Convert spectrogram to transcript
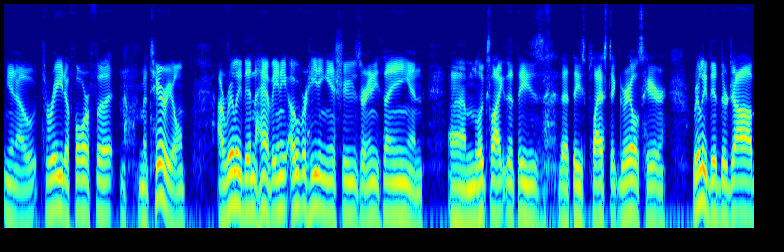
you know, three to four foot material, I really didn't have any overheating issues or anything. And um, looks like that these that these plastic grills here really did their job,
